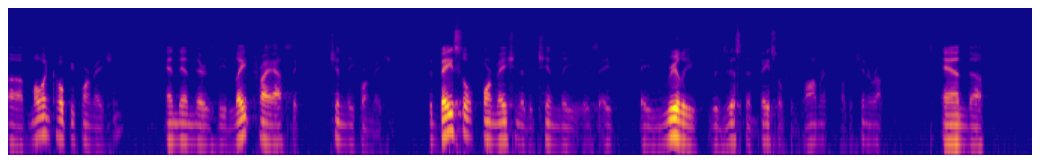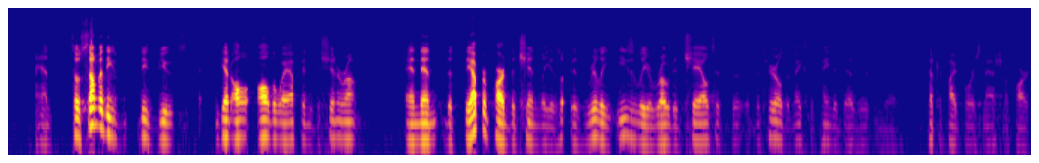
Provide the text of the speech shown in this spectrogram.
uh, Moenkopi Formation, and then there's the late Triassic Chinle Formation. The basal formation of the Chinle is a, a really resistant basal conglomerate called the Shinarump. And, uh, and so some of these, these buttes get all, all the way up into the Shinarump. And then the, the upper part of the Chinle is, is really easily eroded shales. It's the material that makes the Painted Desert and the Petrified Forest National Park.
